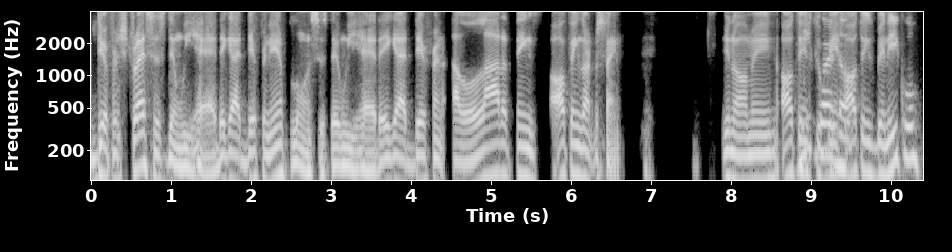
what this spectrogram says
different stresses than we had. They got different influences than we had. They got different a lot of things. All things aren't the same. You know what I mean? All things could be all things being equal,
